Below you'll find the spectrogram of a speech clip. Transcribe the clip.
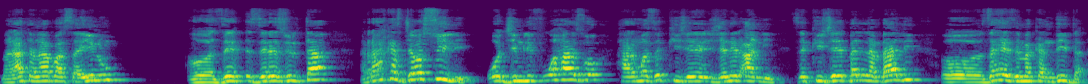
mana hata napa sainu uh, ze, ze resultat rakas jawa jawaswili o jimlifuwa hazo harma ze kije generani ze kije na mbali uh, zaheze makandida.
